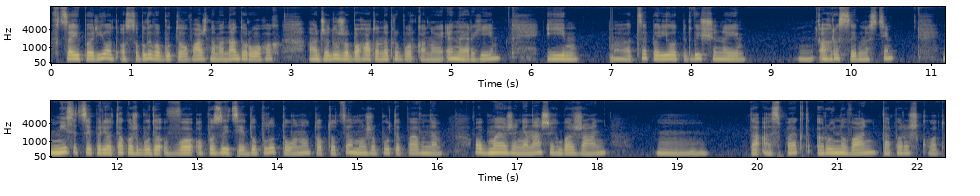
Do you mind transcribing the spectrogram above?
В цей період особливо бути уважними на дорогах, адже дуже багато неприборканої енергії, і це період підвищеної агресивності. Місяць цей період також буде в опозиції до Плутону, тобто це може бути певне обмеження наших бажань та аспект руйнувань та перешкод.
